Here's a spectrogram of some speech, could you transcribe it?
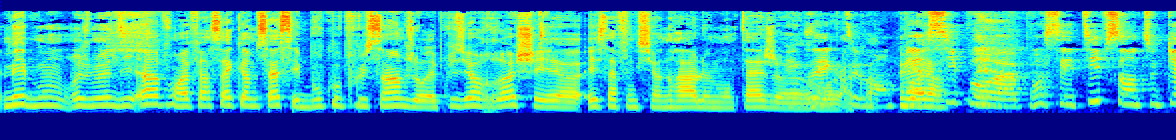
Mais bon, je me dis, hop, on va faire ça comme ça, c'est beaucoup plus simple. J'aurai plusieurs rushs et, euh, et ça fonctionnera, le montage. euh, Exactement. Voilà. Merci pour, euh, pour ces tips en tout cas.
